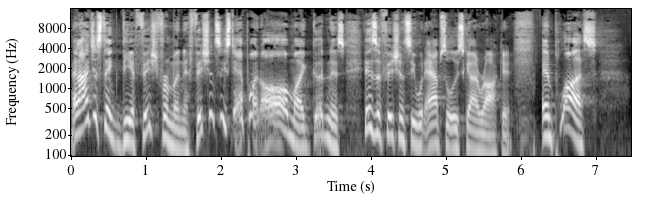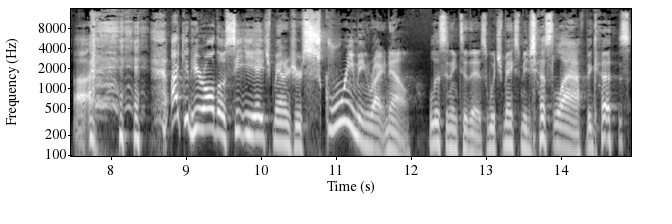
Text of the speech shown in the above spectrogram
And I just think the effic- from an efficiency standpoint, oh my goodness, his efficiency would absolutely skyrocket. And plus. Uh, I can hear all those CEH managers screaming right now listening to this, which makes me just laugh because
